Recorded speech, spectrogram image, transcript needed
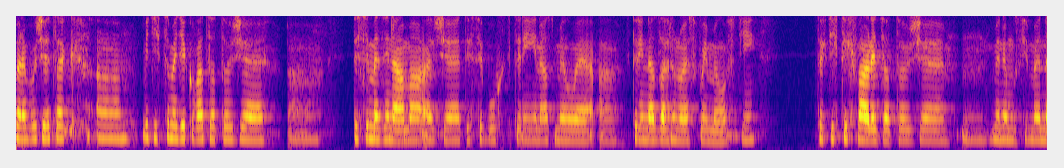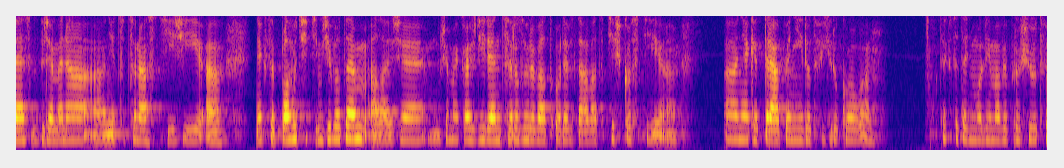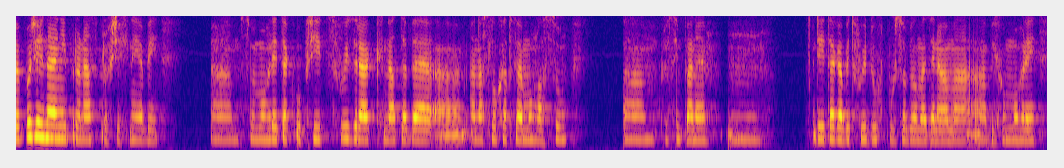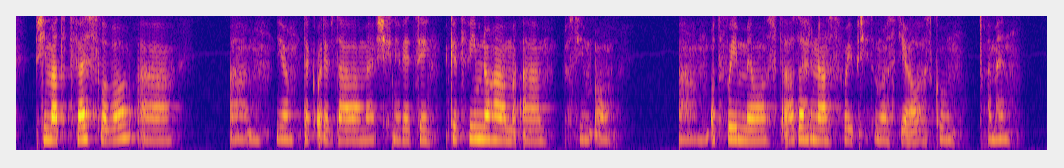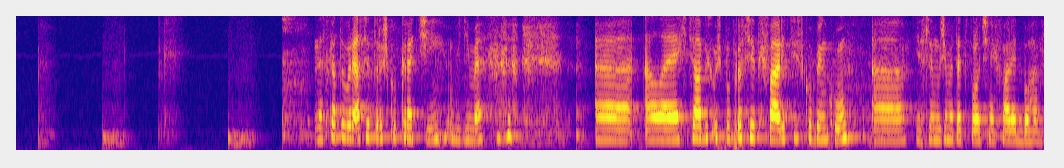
Pane Bože, tak uh, my ti chceme děkovat za to, že uh, ty jsi mezi náma a že ty jsi Bůh, který nás miluje a který nás zahrnuje svojí milostí. Tak ti chci chválit za to, že um, my nemusíme nést břemena a něco, co nás tíží a nějak se plahočit tím životem, ale že můžeme každý den se rozhodovat, odevzdávat těžkosti a, a nějaké trápení do tvých rukou. A tak se teď modlím a vyprošuju tvé požehnání pro nás, pro všechny, aby jsme mohli tak upřít svůj zrak na tebe a, a naslouchat tvému hlasu. A prosím, pane, mm, dej tak, aby tvůj duch působil mezi náma a abychom mohli přijímat tvé slovo a, a jo, tak odevzdáváme všechny věci ke tvým nohám a prosím o, a, o tvoji milost a zahrná svoji přítomnosti a lásku. Amen. Dneska to bude asi trošku kratší, uvidíme. ale chtěla bych už poprosit chválící skupinku, a jestli můžeme teď společně chválit Boha.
